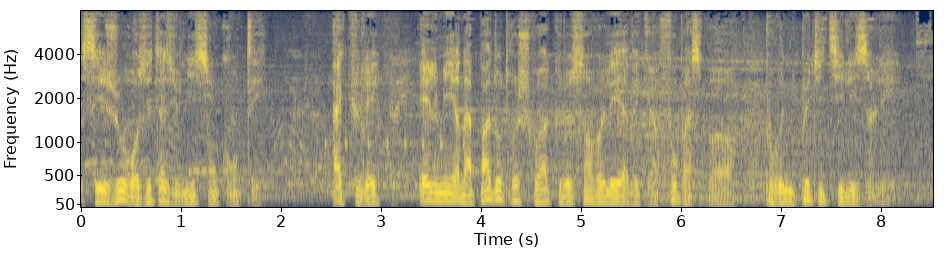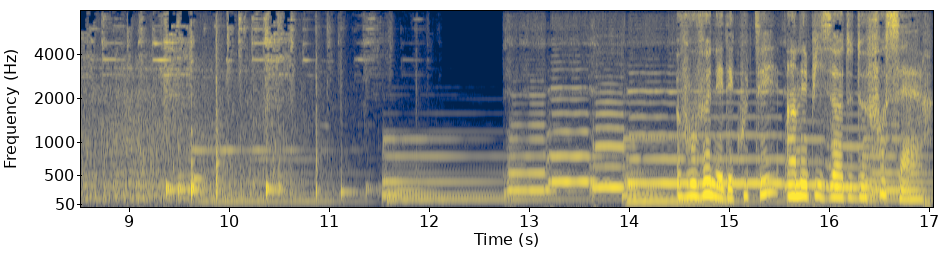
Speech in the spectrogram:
ses jours aux États-Unis sont comptés. Acculé, Elmire n'a pas d'autre choix que de s'envoler avec un faux passeport pour une petite île isolée. Vous venez d'écouter un épisode de Faussaire.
